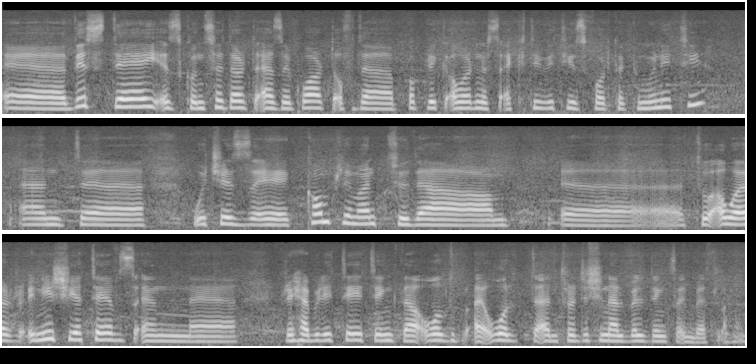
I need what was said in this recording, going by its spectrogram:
Uh, this day is considered as a part of the public awareness activities for the community and uh, which is a complement to the um, uh, to our initiatives in uh, rehabilitating the old old and traditional buildings in Bethlehem.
